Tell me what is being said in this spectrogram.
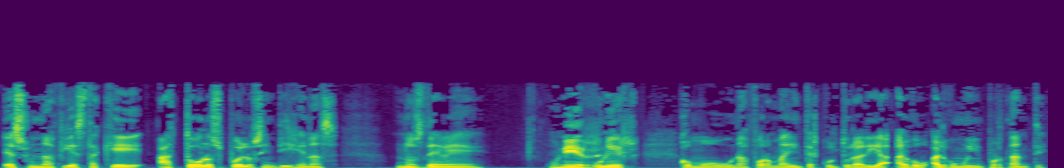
es una fiesta que a todos los pueblos indígenas nos debe unir, unir como una forma de interculturalidad, algo, algo muy importante.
